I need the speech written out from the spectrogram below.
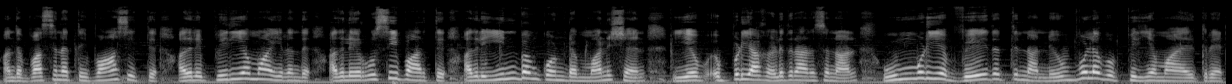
அந்த வசனத்தை வாசித்து அதில் பிரியமாயிருந்து அதில் ருசி பார்த்து அதில் இன்பம் கொண்ட மனுஷன் எவ் எப்படியாக எழுதுறான்னு சொன்னால் உம்முடைய வேதத்தில் நான் எவ்வளவு பிரியமாக இருக்கிறேன்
